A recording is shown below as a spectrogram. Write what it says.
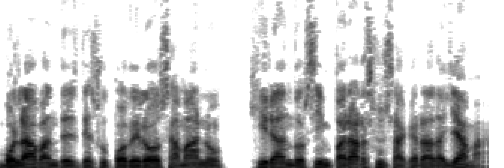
volaban desde su poderosa mano, girando sin parar su sagrada llama.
